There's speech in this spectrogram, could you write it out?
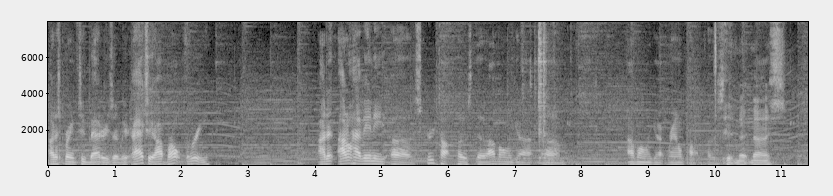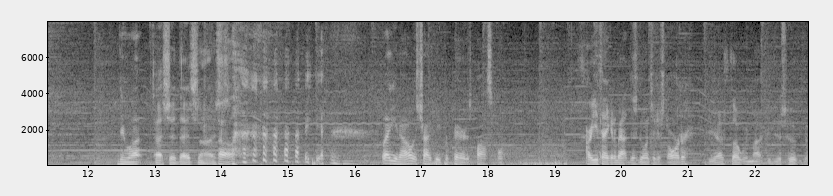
I'll just bring two batteries over here. Actually, I brought three. I don't. I don't have any uh, screw top posts though. I've only got. Um, I've only got round top posts. Isn't that nice? Do what? I said that's nice. Oh. yeah. Well, you know, I always try to be prepared as possible. Are you thinking about just going to the starter? Yeah, I thought we might could just hook the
